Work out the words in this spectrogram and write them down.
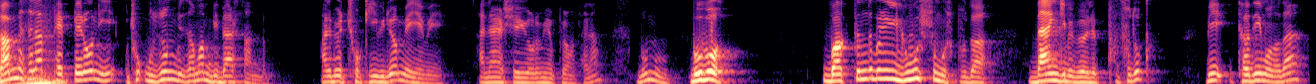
Ben mesela pepperoni'yi çok uzun bir zaman biber sandım. Hani böyle çok iyi biliyorum ya yemeği. Hani her şeye yorum yapıyorum falan. Bu mu? Bu bu. Baktığımda böyle yumuş yumuş bu da. Ben gibi böyle pufuduk. Bir tadayım onu da.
